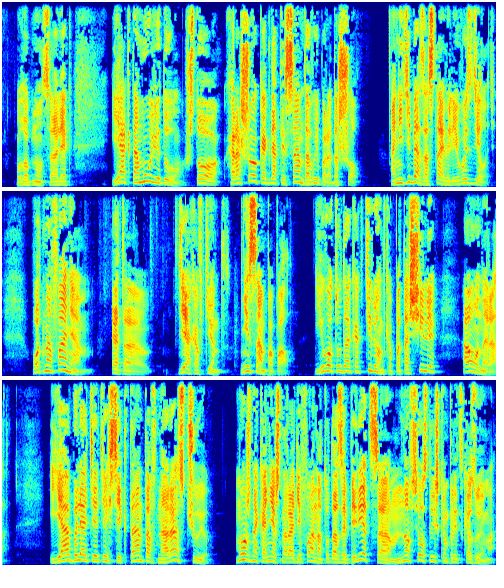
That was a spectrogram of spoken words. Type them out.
— улыбнулся Олег. «Я к тому веду, что хорошо, когда ты сам до выбора дошел. Они тебя заставили его сделать. Вот на Фаня, это Дьяков Кент, не сам попал. Его туда как теленка потащили, а он и рад. Я, блядь, этих сектантов на раз чую. Можно, конечно, ради фана туда запереться, но все слишком предсказуемо.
